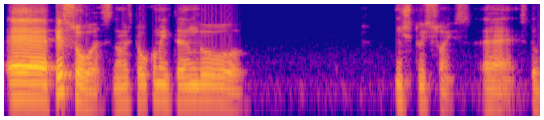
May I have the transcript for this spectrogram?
É, pessoas, não estou comentando instituições. É, estou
